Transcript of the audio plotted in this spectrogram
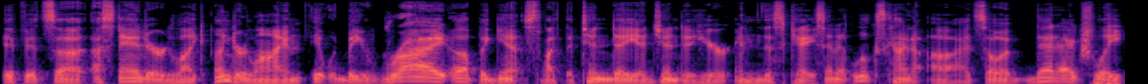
if it's a, a, standard like underline, it would be right up against like the 10 day agenda here in this case, and it looks kind of odd. So that actually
